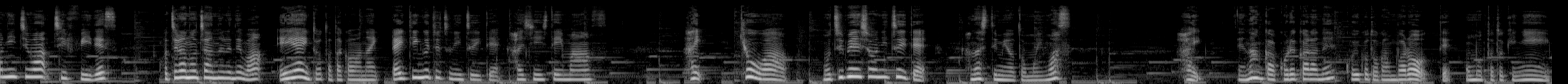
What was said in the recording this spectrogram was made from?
こんにちは、チッフィーです。こちらのチャンネルでは AI と戦わないライティング術について配信しています。はい、今日はモチベーションについて話してみようと思います。はい、でなんかこれからね、こういうこと頑張ろうって思った時に、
